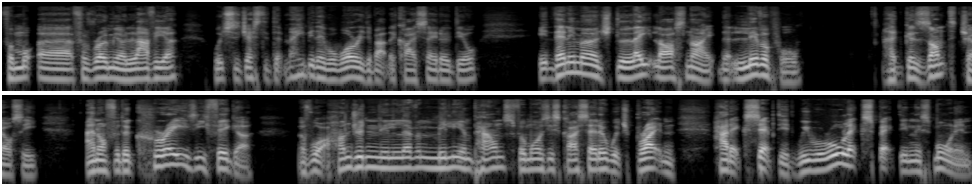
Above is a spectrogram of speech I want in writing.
for uh, for Romeo Lavia, which suggested that maybe they were worried about the Caicedo deal. It then emerged late last night that Liverpool had gazumped Chelsea and offered a crazy figure of what 111 million pounds for Moises Caicedo, which Brighton had accepted. We were all expecting this morning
